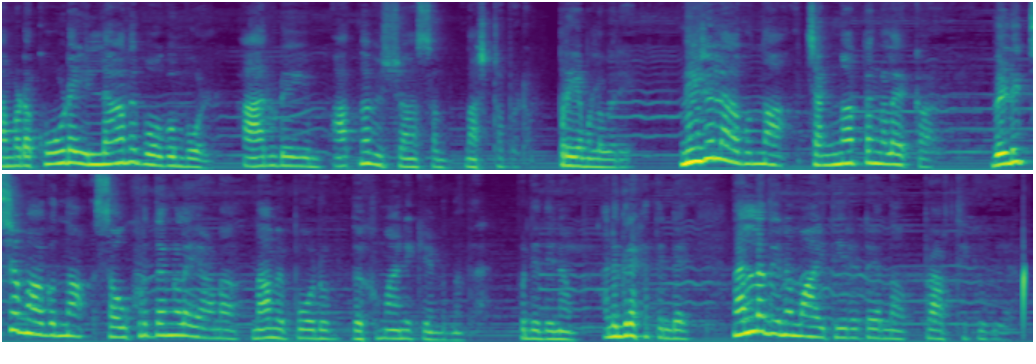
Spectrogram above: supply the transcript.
നമ്മുടെ കൂടെ ഇല്ലാതെ പോകുമ്പോൾ ആരുടെയും ആത്മവിശ്വാസം നഷ്ടപ്പെടും. പ്രിയമുള്ളവരെ നിഴലാകുന്ന ചങ്ങാത്തങ്ങളെക്കാൾ വെളിച്ചമാകുന്ന സൗഹൃദങ്ങളെയാണ് നാം എപ്പോഴും ബഹുമാനിക്കേണ്ടുന്നത്. പുതിയ ദിനം അനുഗ്രഹത്തിന്റെ നല്ല ദിനമായി തീരട്ടെ എന്ന് പ്രാർത്ഥിക്കുകയാണ്.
